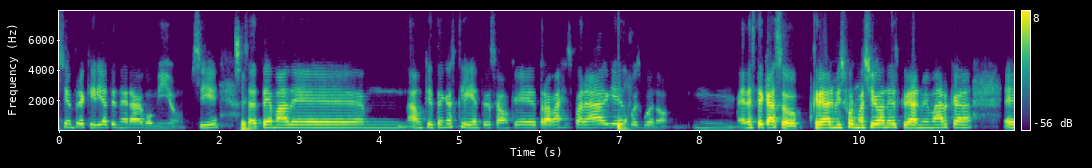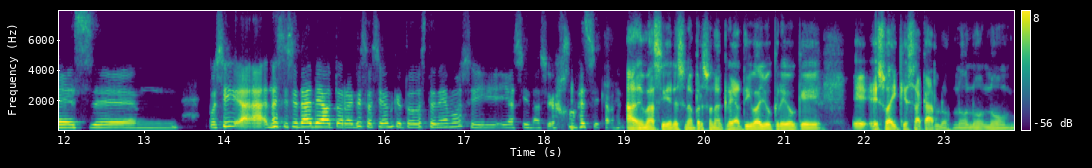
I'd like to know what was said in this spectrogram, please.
siempre quería tener algo mío, ¿sí? O sea, tema de, mm, aunque tengas clientes, aunque trabajes para alguien, pues bueno, en este caso, crear mis formaciones, crear mi marca, es, em, pues sí, necesidad de autorrealización que todos tenemos y, así nació, básicamente. Además, si eres una persona creativa, yo creo que eh, eso hay que sacarlo, ¿no? no, no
